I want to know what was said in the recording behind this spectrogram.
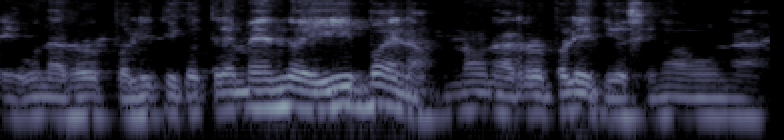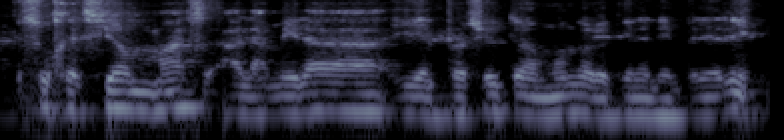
eh, un error político tremendo y bueno, no un error político, sino una sujeción más a la mirada y el proyecto del mundo que tiene el imperialismo.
